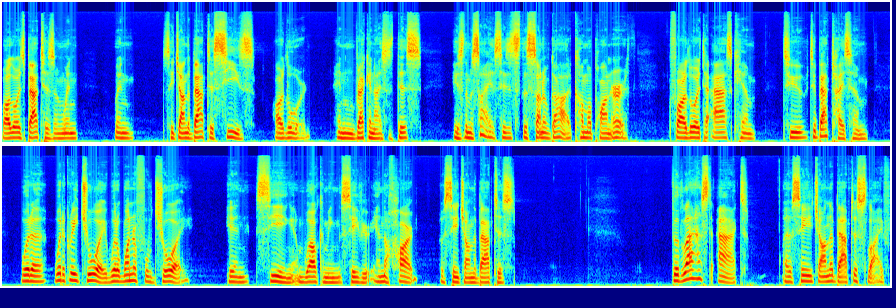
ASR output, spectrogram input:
of our Lord's baptism when, when St. John the Baptist sees our Lord and recognizes this is the Messiah. It's the Son of God come upon earth. For our Lord to ask him to, to baptize him. What a, what a great joy, what a wonderful joy in seeing and welcoming the Savior in the heart of St. John the Baptist. The last act of St. John the Baptist's life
